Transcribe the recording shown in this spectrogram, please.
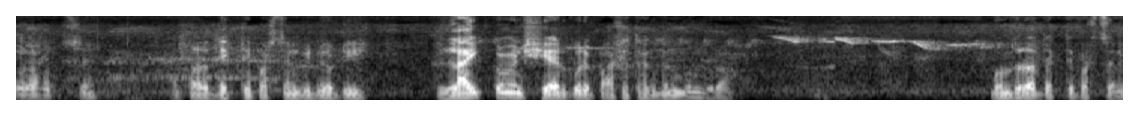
করা হচ্ছে। আপনারা দেখতে পাচ্ছেন ভিডিওটি। লাইক, কমেন্ট, শেয়ার করে পাশে থাকবেন বন্ধুরা। বন্ধুরা, দেখতে পাচ্ছেন?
